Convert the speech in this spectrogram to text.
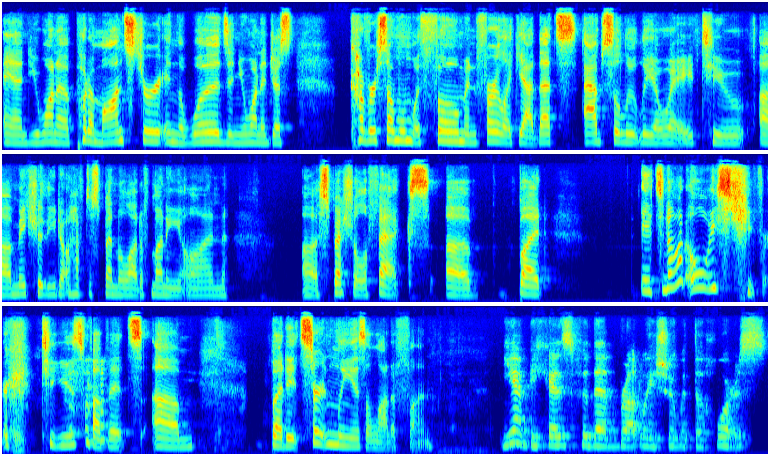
and you want to put a monster in the woods and you want to just cover someone with foam and fur like yeah that's absolutely a way to uh, make sure that you don't have to spend a lot of money on uh, special effects uh, but it's not always cheaper to use puppets um, but it certainly is a lot of fun yeah because for that broadway show with the horse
